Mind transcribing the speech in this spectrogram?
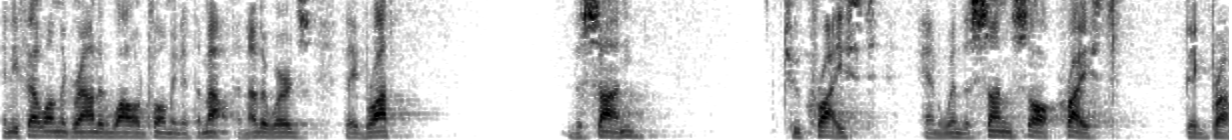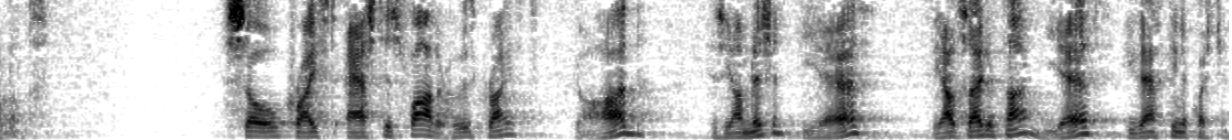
and he fell on the ground and wallowed foaming at the mouth. In other words, they brought the son to Christ and when the son saw Christ, big problems. So Christ asked his father, who is Christ? God. Is he omniscient? Yes. Is he outside of time? Yes. He's asking a question.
